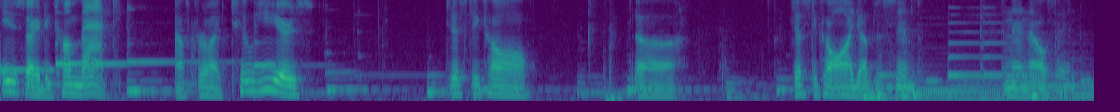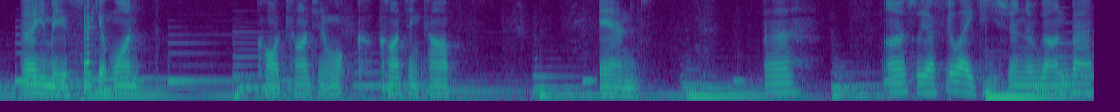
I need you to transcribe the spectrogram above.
he decided to come back after like 2 years just to call uh just to call iDubbbz a simp. And then that was it. And then he made a second one called Content Content Cop, and uh, honestly, I feel like he shouldn't have gone back.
